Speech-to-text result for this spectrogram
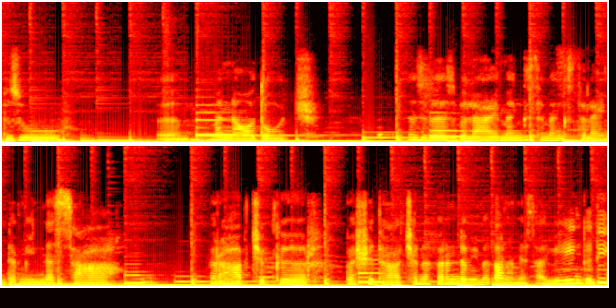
ብዙ መናወጦች ህዝብ ህዝብ ላይ መንግስት መንግስት ላይ እንደሚነሳ ረሃብ፣ ችግር፣ በሽታ፣ ቸነፈር እንደሚመጣ ነው የሚያሳየው። ይሄ እንግዲህ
